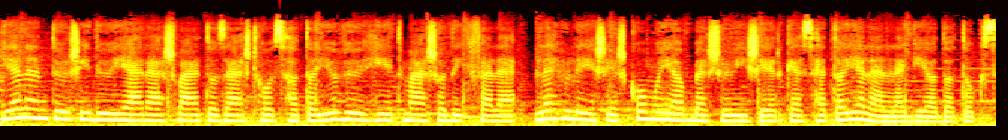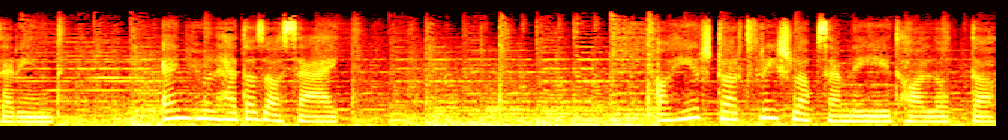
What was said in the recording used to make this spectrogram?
Jelentős időjárás változást hozhat a jövő hét második fele, lehűlés és komolyabb eső is érkezhet a jelenlegi adatok szerint. Enyhülhet az aszály. A Hírstart friss lapszemléjét hallotta.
